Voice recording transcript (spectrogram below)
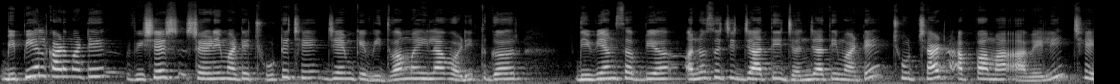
બીપીએલ કાર્ડ માટે વિશેષ શ્રેણી માટે છૂટ છે, જેમ કે વિધવા મહિલા વડિત ઘર દિવ્યાંગ સભ્ય, અનુસૂચિત જાતિ, જનજાતિ માટે છૂટછાટ આપવામાં આવેલી છે.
